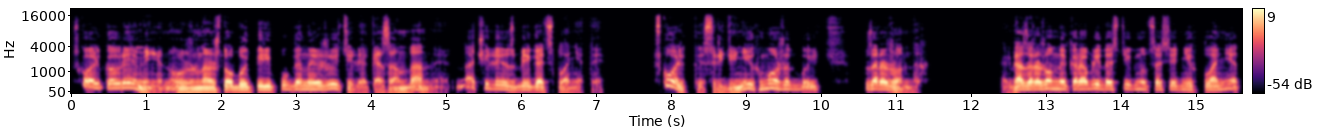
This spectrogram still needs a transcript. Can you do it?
Сколько времени нужно, чтобы перепуганные жители Казанданы начали сбегать с планеты? Сколько среди них может быть зараженных? Когда зараженные корабли достигнут соседних планет,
